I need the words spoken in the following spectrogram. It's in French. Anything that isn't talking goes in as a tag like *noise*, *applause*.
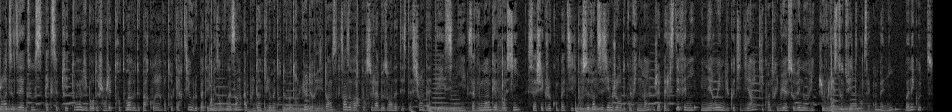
Bonjour à toutes et à tous, ex-piéton, libre de changer de trottoir et de parcourir votre quartier ou le pâté de maison voisin à plus d'un kilomètre de votre lieu de résidence sans avoir pour cela besoin d'attestations datées et signées. Ça vous manque à vous aussi? Sachez que je compatis. Pour ce 26e jour de confinement, j'appelle Stéphanie, une héroïne du quotidien qui contribue à sauver nos vies. Je vous laisse tout de suite en sa compagnie. Bonne écoute.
